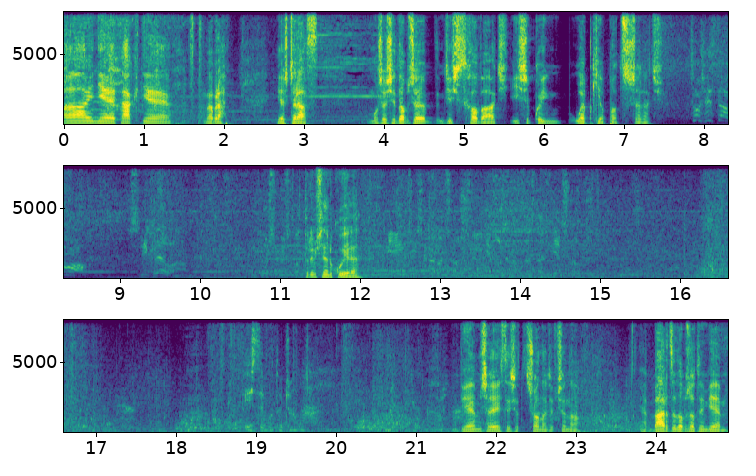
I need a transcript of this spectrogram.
Aj, nie, tak, nie. Dobra, jeszcze raz. Muszę się dobrze gdzieś schować i szybko im łebki opodstrzelać. Co się stało? Którym się nurkuje. Jestem otoczona. Wiem, że jesteś otoczona, dziewczyno. Ja bardzo dobrze o tym wiem.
